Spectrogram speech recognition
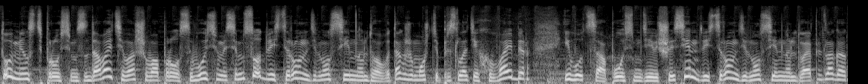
то милости просим, задавайте ваши вопросы. 8 800 200 ровно 9702. Вы также можете прислать их в Viber и WhatsApp 8 967 200 ровно 9702. Я предлагаю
